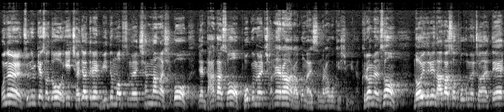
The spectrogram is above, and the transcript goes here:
오늘 주님께서도 이 제자들의 믿음 없음을 책망하시고 이제 나가서 복음을 전해라라고 말씀을 하고 계십니다. 그러면서 너희들이 나가서 복음을 전할 때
